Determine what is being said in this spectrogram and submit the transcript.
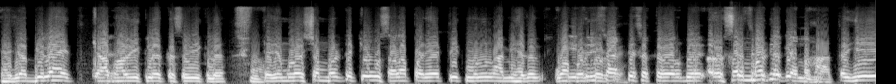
बर. ह्याच्या बिल आहेत क्या भाव विकलं कसं विकलं त्याच्यामुळे शंभर टक्के उसाला पर्याय पीक म्हणून आम्ही ह्याचा वापर साठ ते सत्तर हजार रुपये शंभर टक्के. हा तर हे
